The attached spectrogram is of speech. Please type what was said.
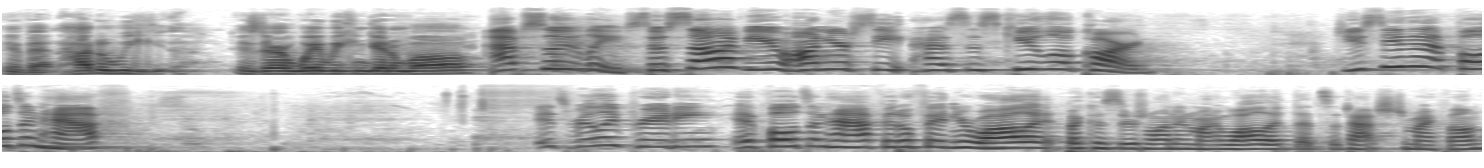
event, how do we? Is there a way we can get involved? Absolutely. So some of you on your seat has this cute little card. Do you see that it folds in half? It's really pretty. It folds in half. It'll fit in your wallet because there's one in my wallet that's attached to my phone.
